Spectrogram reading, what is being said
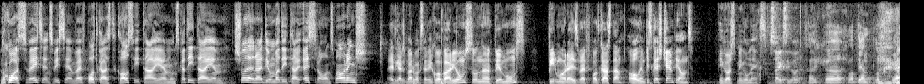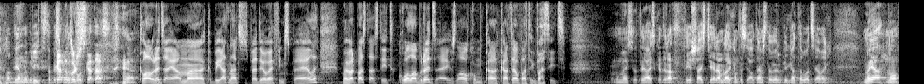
Nu, ko sveiciens visiem VF podkāstu klausītājiem un skatītājiem. Šodien raidījuma vadītāji es Rolands Mauriņš. Edgars Barbaks arī kopā ar jums un eh, pie mums pirmo reizi VF podkāstā Olimpiskais čempions. Igors Miglnieks. Sveiks, Igor. Sveiki, labdien, lab, jā, labdien, labrīt. Kad nu kurš skatās? Klau, redzējām, ka bija atnācis uz pēdējo vefiņu spēli. Vai var pastāstīt, ko labu redzēji uz laukuma? Kā, kā tev patīk basīts? Nu, mēs jau te aizkadrā tieši aizķērām. Laikam tas jautājums tev ir gatavots. Jā, vai... nu, jā, nu,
